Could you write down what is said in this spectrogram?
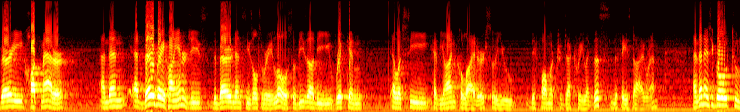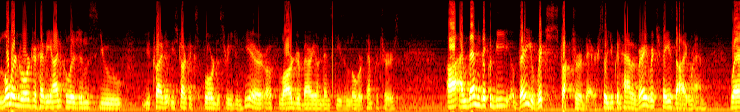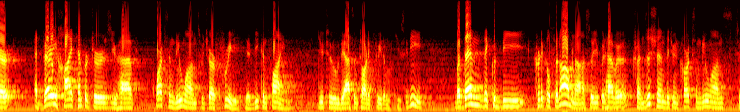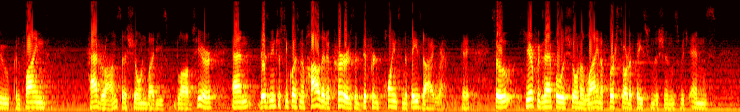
very hot matter and then at very, very high energies, the baryon density is also very low. So these are the RHIC and LHC heavy ion colliders. So you, they form a trajectory like this in the phase diagram. And then as you go to lower and larger heavy ion collisions, you, you try to, you start to explore this region here of larger baryon densities and lower temperatures. Uh, and then there could be a very rich structure there. So you can have a very rich phase diagram where at very high temperatures, you have quarks and gluons which are free, they're deconfined due to the asymptotic freedom of QCD. But then there could be critical phenomena, so you could have a transition between quarks and gluons to confined hadrons, as shown by these blobs here. And there's an interesting question of how that occurs at different points in the phase diagram. Okay, so here, for example, is shown a line of first order phase transitions which ends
